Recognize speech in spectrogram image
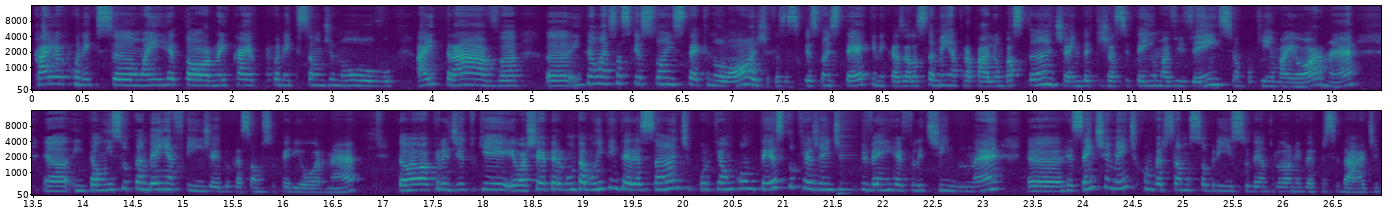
cai a conexão, aí retorna, e cai a conexão de novo, aí trava. Uh, então, essas questões tecnológicas, essas questões técnicas, elas também atrapalham bastante, ainda que já se tenha uma vivência um pouquinho maior, né? Uh, então, isso também aflige a educação superior, né? Então, eu acredito que eu achei a pergunta muito interessante, porque é um contexto que a gente vem refletindo, né? Uh, recentemente conversamos sobre isso dentro da universidade,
